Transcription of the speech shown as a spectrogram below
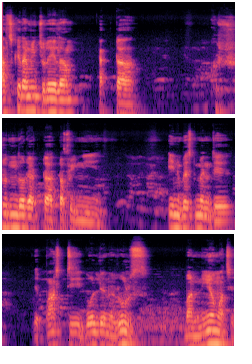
আজকের আমি চলে এলাম একটা খুব সুন্দর একটা টপিক নিয়ে। ইনভেস্টমেন্টের যে পাঁচটি গোল্ডেন রুলস বা নিয়ম আছে,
